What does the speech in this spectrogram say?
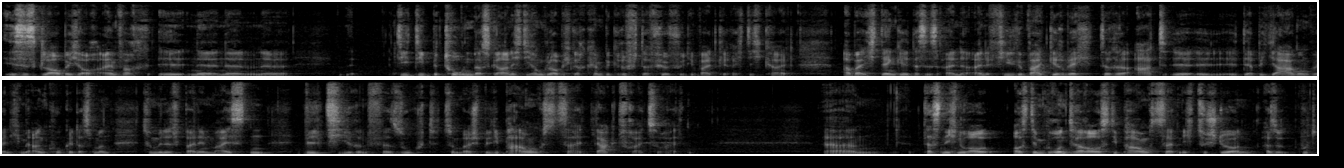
ist es, glaube ich, auch einfach äh, eine, eine, eine die, die betonen das gar nicht, die haben, glaube ich, gar keinen Begriff dafür, für die Weitgerechtigkeit. Aber ich denke, das ist eine, eine viel weitgerechtere Art äh, äh, der Bejagung, wenn ich mir angucke, dass man zumindest bei den meisten Wildtieren versucht, zum Beispiel die Paarungszeit jagdfrei zu halten. Ähm, das nicht nur aus dem Grund heraus, die Paarungszeit nicht zu stören. Also gut,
